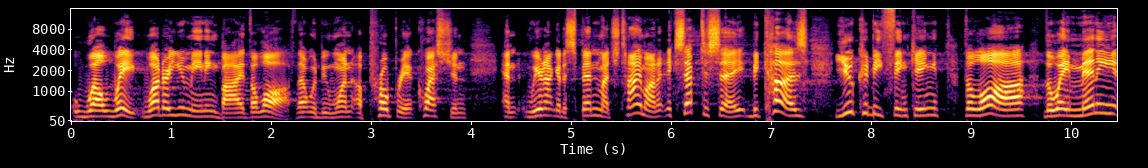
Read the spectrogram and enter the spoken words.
well, wait, what are you meaning by the law? That would be one appropriate question. And we're not going to spend much time on it, except to say, because you could be thinking the law, the way many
